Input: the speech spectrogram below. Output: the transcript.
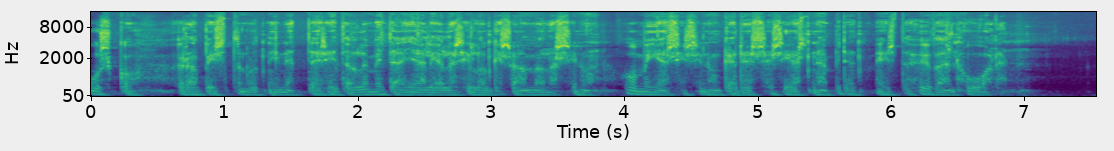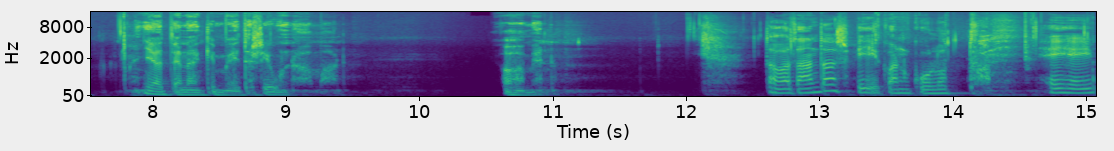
usko rapistunut niin, että ei siitä ole mitään jäljellä. Silloinkin saamme olla sinun omiasi sinun kädessäsi ja sinä pidät meistä hyvän huolen. Ja tänäänkin meitä siunaamaan. Aamen. Tavataan taas viikon kuluttua. Hei hei.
